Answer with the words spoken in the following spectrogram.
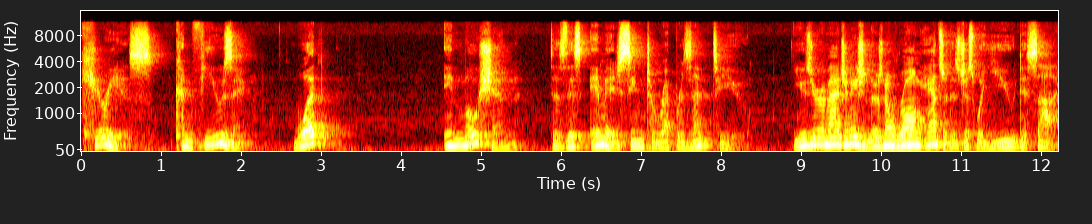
curious, confusing? What emotion does this image seem to represent to you? Use your imagination. There's no wrong answer, there's just what you decide.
